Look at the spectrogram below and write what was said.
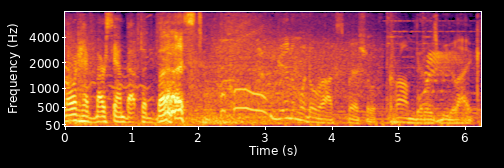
Lord have mercy, I'm about to bust. Get him with the rock special. Chrom diddles be like.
